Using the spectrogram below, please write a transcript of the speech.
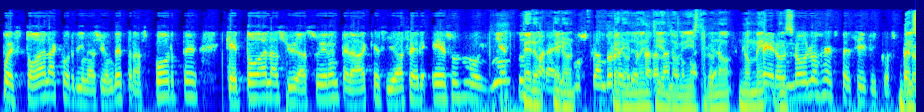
pues toda la coordinación de transporte, que toda la ciudad estuviera enterada que se iba a hacer esos movimientos para ir buscando regresar a la ministro, no, no me, pero no los específicos. Pero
